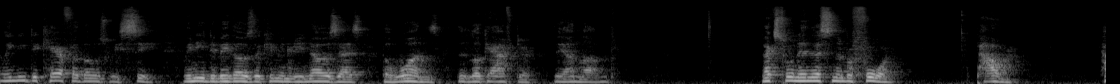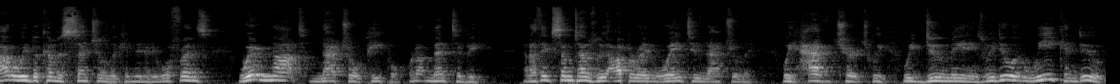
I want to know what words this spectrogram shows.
We need to care for those we see. We need to be those the community knows as the ones that look after the unloved. Next one in this, number four, power. How do we become essential in the community? Well, friends, we're not natural people. We're not meant to be. And I think sometimes we operate way too naturally. We have church, we, we do meetings, we do what we can do,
